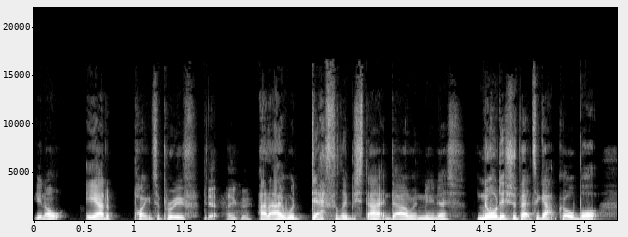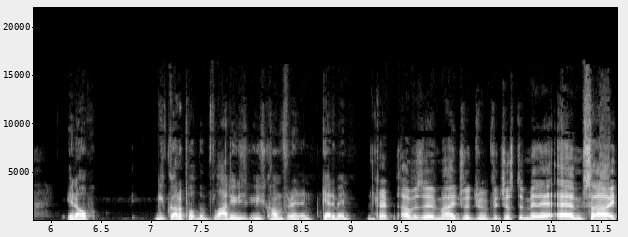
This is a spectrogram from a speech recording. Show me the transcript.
you know, he had a point to prove. Yeah, I agree. And I would definitely be starting Darwin Nunez. No disrespect to Gakpo, but you know, you've got to put the lad who's, who's confident and get him in. Okay, I reserve my judgment for just a minute. Um, Si, Iggy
